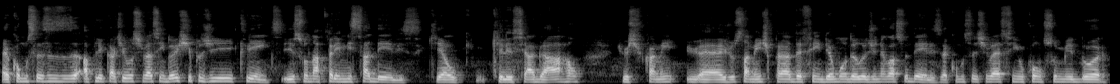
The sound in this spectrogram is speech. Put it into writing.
é como se esses aplicativos tivessem dois tipos de clientes. Isso na premissa deles, que é o que eles se agarram é, justamente para defender o modelo de negócio deles. É como se tivessem o consumidor,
